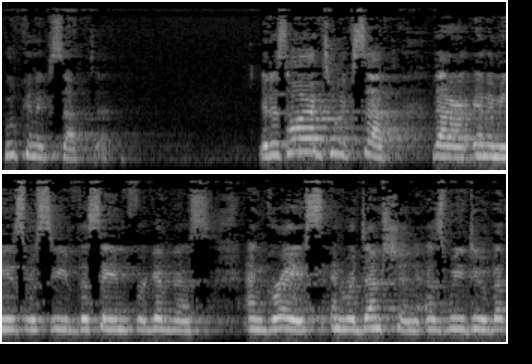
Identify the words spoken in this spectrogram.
Who can accept it? It is hard to accept that our enemies receive the same forgiveness and grace and redemption as we do, but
